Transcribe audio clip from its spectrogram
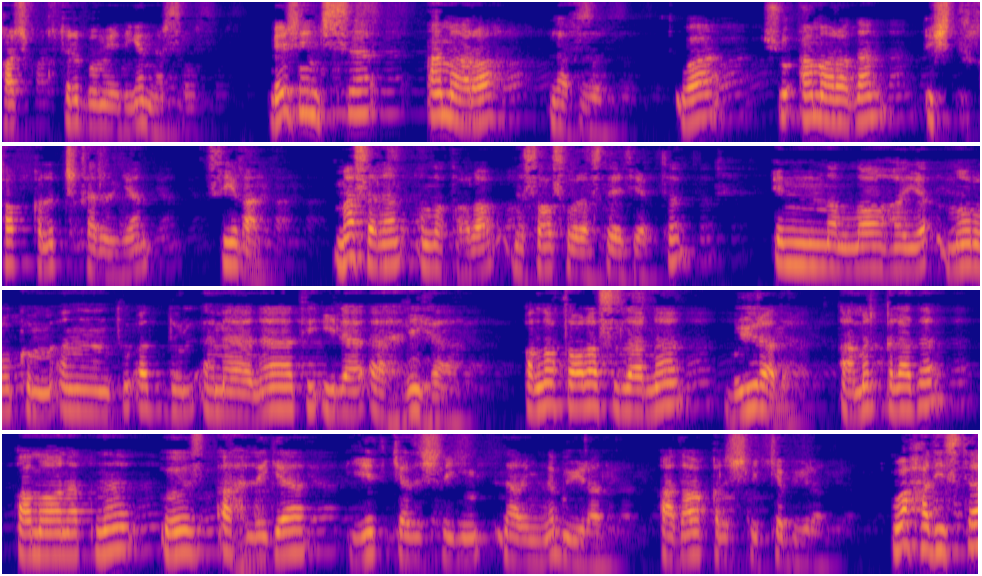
qochib qutulib bo'lmaydigan narsa beshinchisi amaro lafzi va shu amarodan ishtiqoq qilib chiqarilgan siyg'a masalan alloh taolo niso surasida aytyapti إن الله يأمركم أن تؤدوا الأمانات إلى أهلها الله تعالى sizlarni buyuradi amr qiladi omonatni o'z ahliga yetkazishliklaringni buyuradi ado qilishlikka buyuradi. Va hadisda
